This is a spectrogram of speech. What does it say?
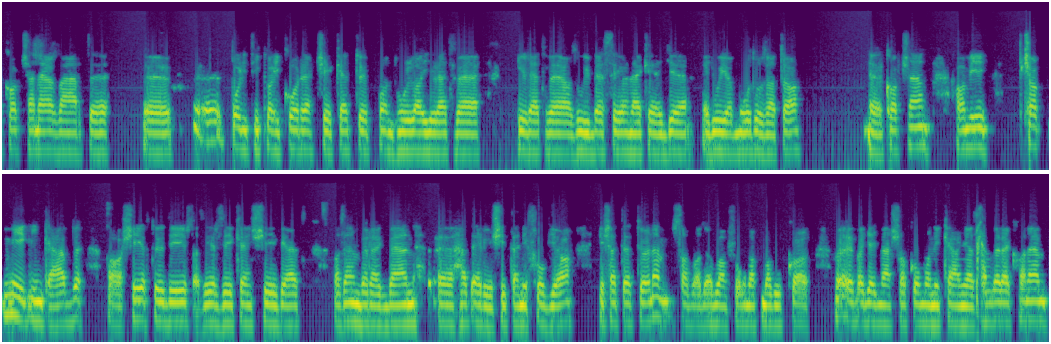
kapcsán elvárt politikai korrektség 2.0, illetve, illetve az új beszélnek egy, egy újabb módozata kapcsán, ami csak még inkább a sértődést, az érzékenységet az emberekben hát erősíteni fogja, és hát ettől nem szabadabban fognak magukkal vagy egymással kommunikálni az emberek, hanem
